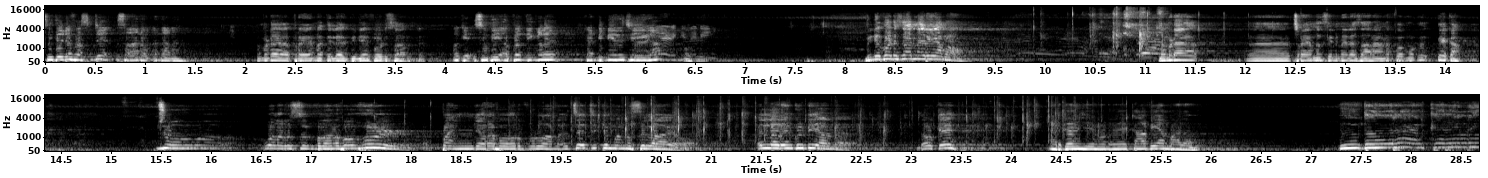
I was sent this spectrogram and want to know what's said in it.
സുധിയുടെ ഫസ്റ്റ് സാധനം എന്താണ്? നമ്മുടെ പ്രേമത്തിലെ വിനയ് ഫോർഡ് സാറിന്റെ ഓക്കെ സുധി അപ്പൊ നിങ്ങൾ കണ്ടിന്യൂ ചെയ്യുക. വിനയ് ഫോർഡ് സാറിനെ അറിയാമോ? നമ്മുടെ പ്രേമ സിനിമയിലെ സാറാണ്. ഇപ്പൊ നമുക്ക് കേൾക്കാം. വളരെ സിമ്പിളാണ് ഫുൾ ഭയങ്കര പവർഫുൾ ആണ്. ചേച്ചിക്ക് മനസ്സിലായോ? എല്ലാരും കൂടിയാണ്. ഓക്കെ അടുത്ത ചെയ്യുമ്പോൾ കാവ്യ മാധവ് എന്തോരം ആൾക്കാരുണ്ട്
